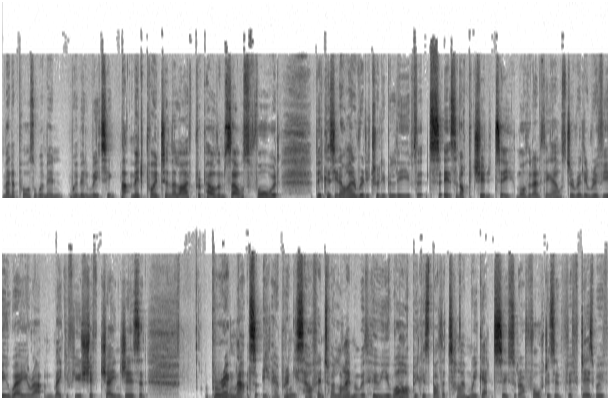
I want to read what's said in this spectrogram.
menopausal women, women meeting that midpoint in their life propel themselves forward. Because, you know, I really truly believe that it's an opportunity more than anything else to really review where you're at and make a few shift changes and bring that, you know, bring yourself into alignment with who you are. Because by the time we get to sort of our 40s and 50s, we've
